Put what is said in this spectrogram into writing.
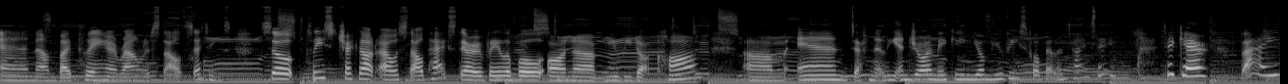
and um, by playing around with style settings. So please check out our style packs. They're available on uh, muvee.com um, and definitely enjoy making your movies for Valentine's Day. Take care. Bye.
